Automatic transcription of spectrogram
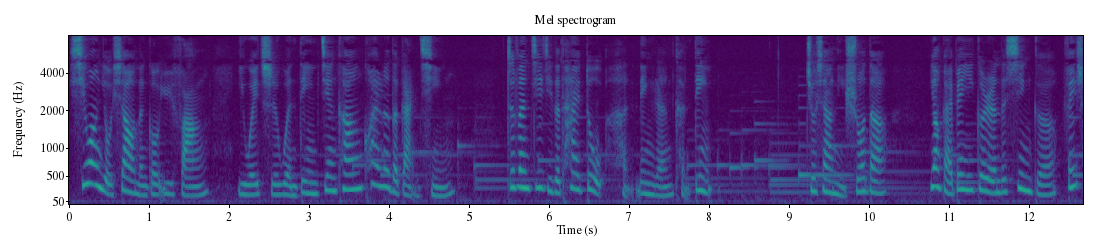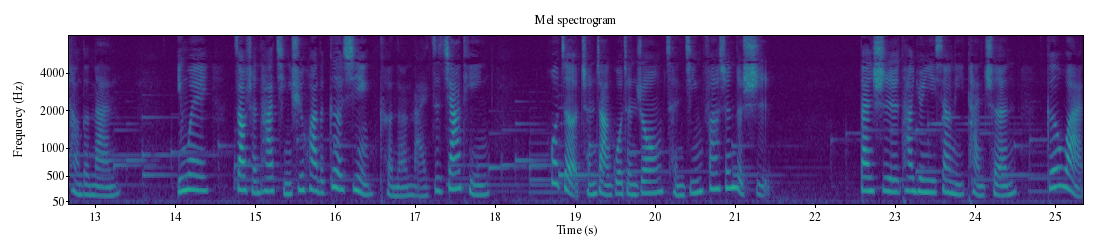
希望有效能够预防。以维持稳定、健康、快乐的感情，这份积极的态度很令人肯定。就像你说的，要改变一个人的性格非常的难，因为造成他情绪化的个性可能来自家庭或者成长过程中曾经发生的事。但是他愿意向你坦诚割腕，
